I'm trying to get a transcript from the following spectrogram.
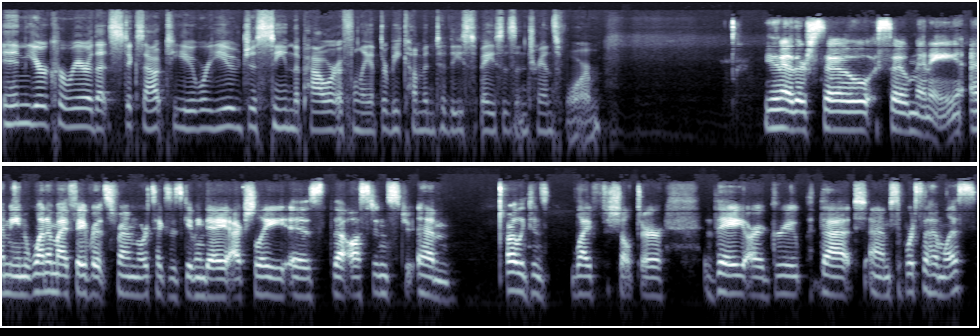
in your career that sticks out to you where you've just seen the power of philanthropy come into these spaces and transform? You know, there's so, so many. I mean, one of my favorites from North Texas Giving Day actually is the Austin, um, Arlington's Life Shelter. They are a group that um, supports the homeless.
